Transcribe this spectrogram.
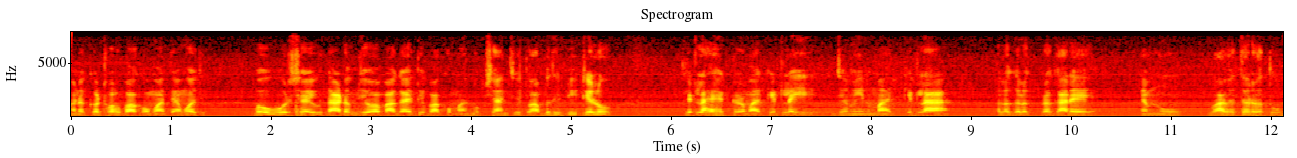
અને કઠોળ પાકોમાં તેમજ બહુ વર્ષાયું દાડમ જેવા બાગાયતી પાકોમાં નુકસાન છે તો આ બધી ડિટેલો કેટલા હેક્ટરમાં, કેટલી જમીનમાં, કેટલા અલગ અલગ પ્રકારે એમનું વાવેતર હતું,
